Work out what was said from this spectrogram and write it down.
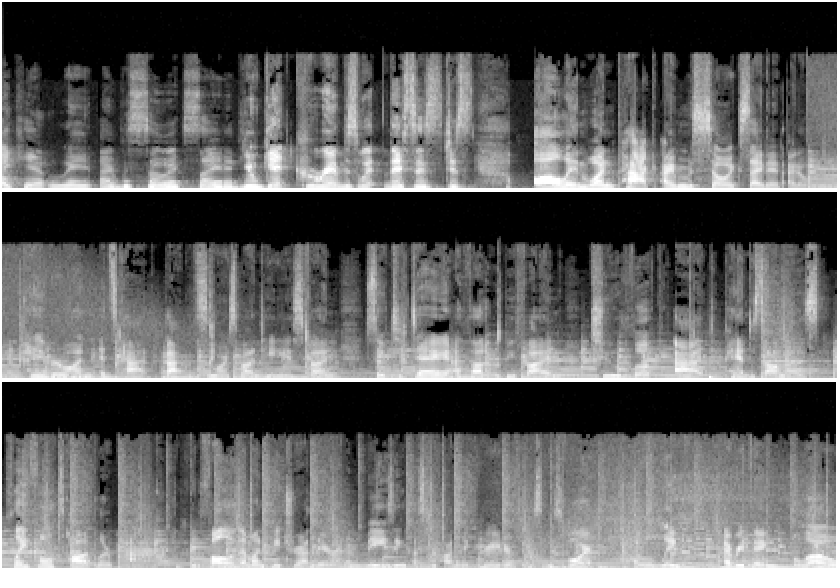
I can't wait. I'm so excited. You get cribs with this is just all in one pack. I'm so excited. I don't Hey everyone, it's Kat, back with some more spontaneous fun. So today I thought it would be fun to look at Pandasama's Playful Toddler Pack. You can follow them on Patreon. They're an amazing custom content creator for The Sims 4. I will link everything below.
